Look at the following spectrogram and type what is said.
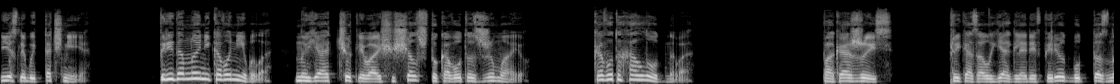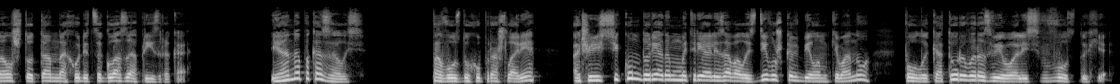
если быть точнее. Передо мной никого не было, но я отчетливо ощущал, что кого-то сжимаю. Кого-то холодного. «Покажись!» приказал я, глядя вперед, будто знал, что там находятся глаза призрака. И она показалась. По воздуху прошла рябь, а через секунду рядом материализовалась девушка в белом кимоно, полы которого развивались в воздухе.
